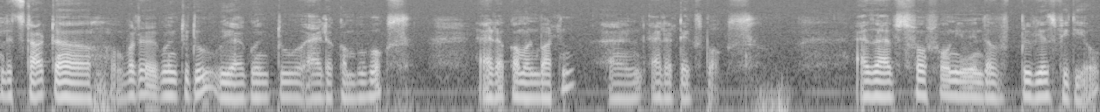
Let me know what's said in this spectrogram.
let's start uh, what we are going to do we are going to add a combo box add a command button and add a text box. As I have shown you in the previous video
